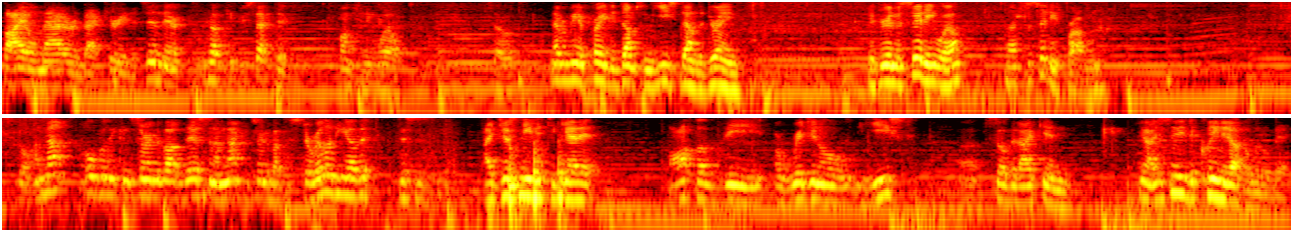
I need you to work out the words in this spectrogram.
biomatter and bacteria that's in there and help keep your septic functioning well. So Never be afraid to dump some yeast down the drain. If you're in the city, well, that's the city's problem. So I'm not overly concerned about this and I'm not concerned about the sterility of it. This is, I just needed to get it off of the original yeast uh, so that I can, you know, I just need to clean it up a little bit.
